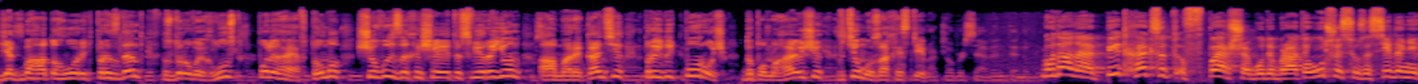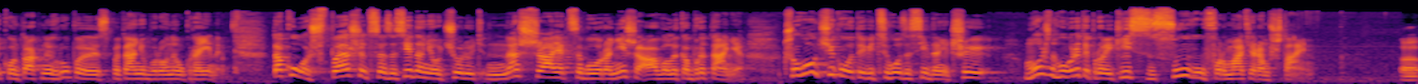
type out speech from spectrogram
Як багато говорить президент, здоровий глузд полягає в тому, що ви захищаєте свій район, а американці прийдуть поруч, допомагаючи в цьому захисті. October 7th and the Богдане, Піт Хексет вперше буде брати участь у засіданні контактної групи з питань оборони України. Також вперше це засідання очолюють не США, як це було раніше, а Велика Британія. Чого очікувати від цього засідання? Чи можна говорити про якийсь зсув у форматі Рамштайн? Е,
